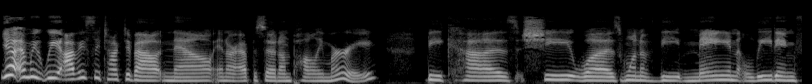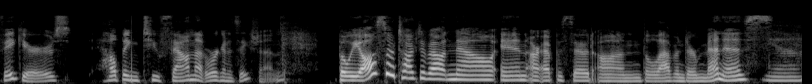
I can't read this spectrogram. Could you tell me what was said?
Yeah, and we, we obviously talked about now in our episode on Pauli Murray because she was one of the main leading figures helping to found that organization. But we also talked about now in our episode on the Lavender Menace yeah.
